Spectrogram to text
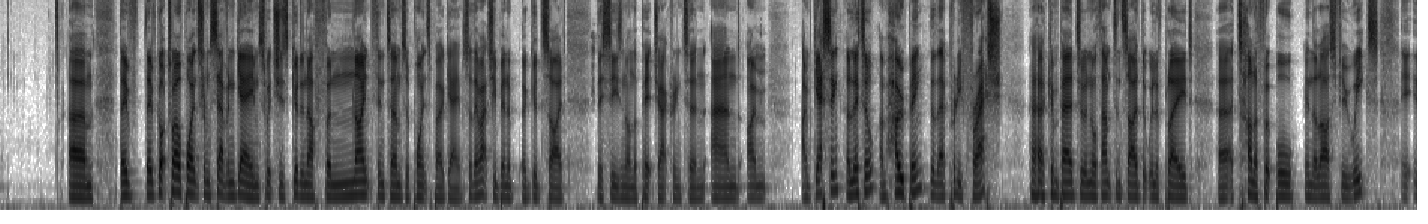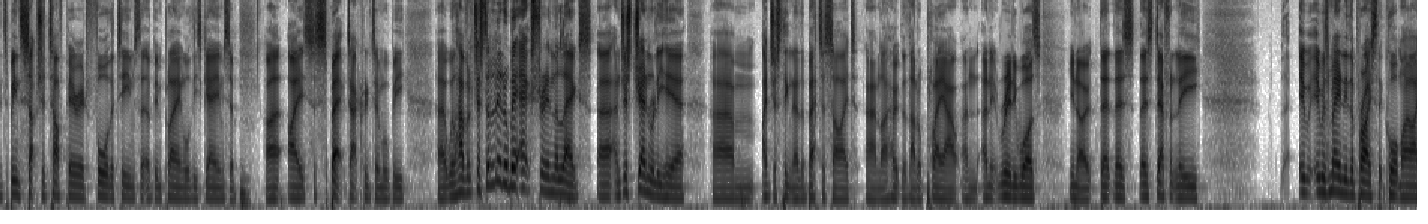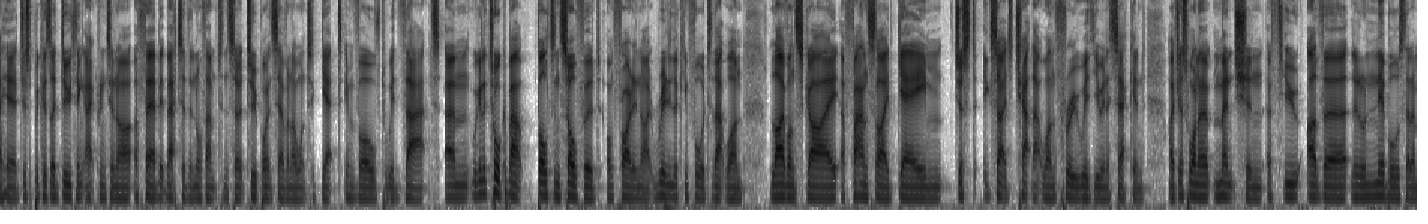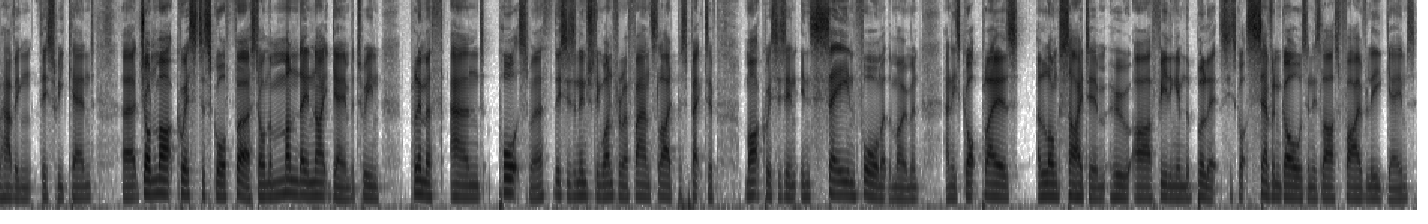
Um, they've they've got 12 points from seven games, which is good enough for ninth in terms of points per game. So they've actually been a, a good side this season on the pitch, Accrington, and I'm I'm guessing a little. I'm hoping that they're pretty fresh uh, compared to a Northampton side that will have played uh, a ton of football in the last few weeks. It, has been such a tough period for the teams that have been playing all these games, and uh, I suspect Accrington will be uh, will have just a little bit extra in the legs, uh, and just generally here, um, I just think they're the better side, and I hope that that'll play out. And and it really was, you know, there's there's definitely it, it was mainly the price that caught my eye here, just because I do think Accrington are a fair bit better than Northampton. So at 2.7, I want to get involved with that. Um, we're going to talk about Bolton Salford on Friday night. Really looking forward to that one. Live on Sky, a Fanslide game. Just excited to chat that one through with you in a second. I just want to mention a few other little nibbles that I'm having this weekend. Uh, John Marquis to score first on the Monday night game between Plymouth and Portsmouth. This is an interesting one from a Fanslide perspective. Marquis is in insane form at the moment, and he's got players alongside him who are feeding him the bullets. He's got seven goals in his last five league games,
